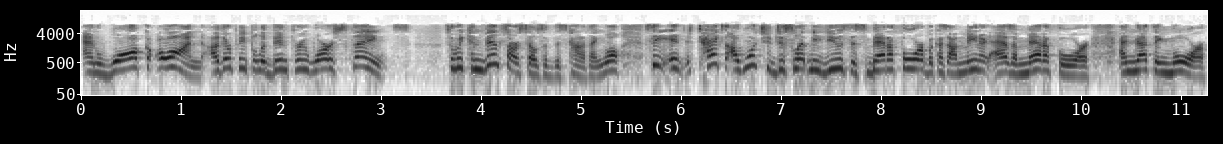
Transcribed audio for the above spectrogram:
and walk on. Other people have been through worse things. So we convince ourselves of this kind of thing. Well, see, it takes, I want you to just let me use this metaphor because I mean it as a metaphor and nothing more.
